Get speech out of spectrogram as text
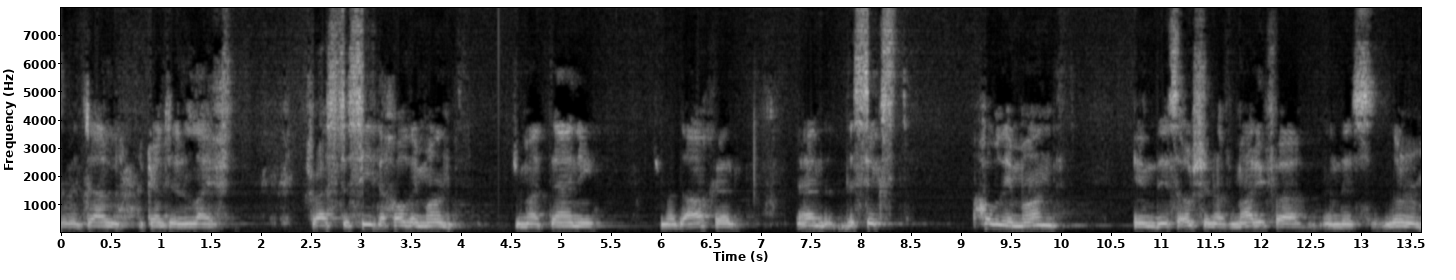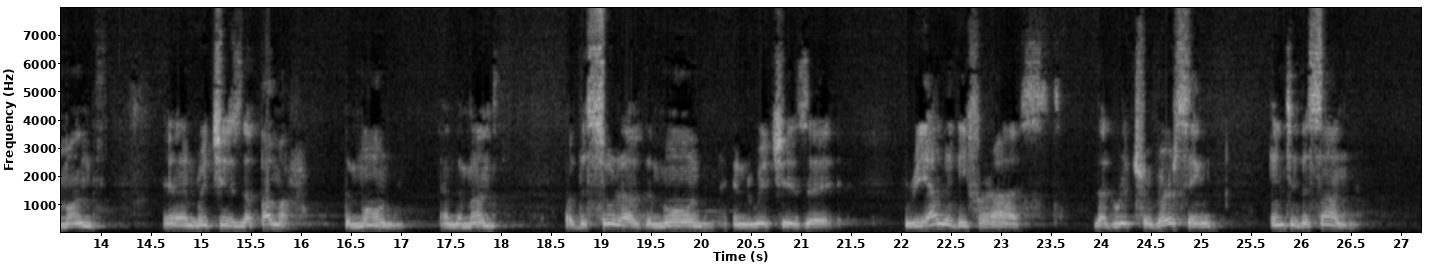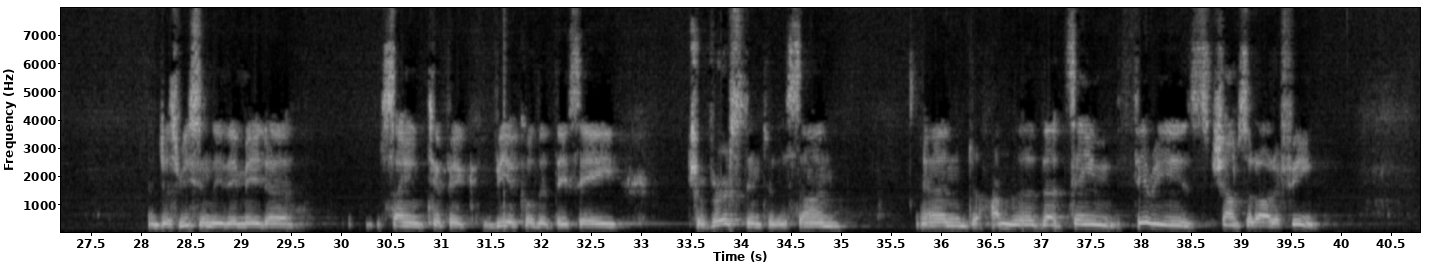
Granted in life for us to see the holy month Jumad Thani, Jumad Akhir and the sixth holy month in this ocean of marifah in this lunar month and which is the qamar, the moon and the month of the surah of the moon and which is a reality for us that we're traversing into the sun. And just recently they made a scientific vehicle that they say traversed into the sun. And alhamdulillah that same theory is Shamsul Arifin,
